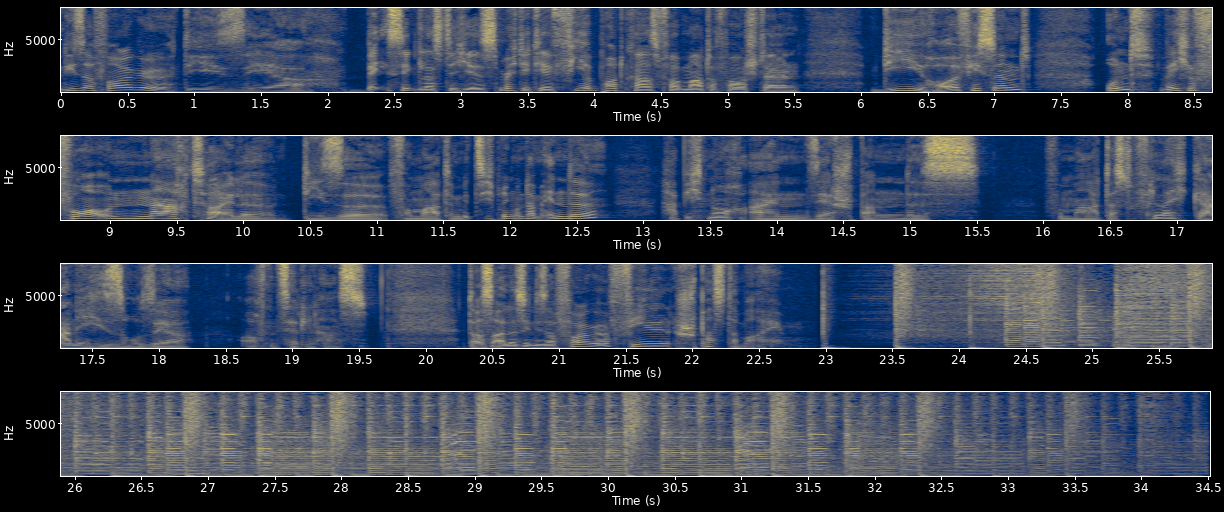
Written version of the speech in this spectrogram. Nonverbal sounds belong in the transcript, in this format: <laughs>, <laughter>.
In dieser Folge, die sehr basic-lastig ist, möchte ich dir vier Podcast-Formate vorstellen, die häufig sind und welche Vor- und Nachteile diese Formate mit sich bringen. Und am Ende habe ich noch ein sehr spannendes Format, das du vielleicht gar nicht so sehr auf dem Zettel hast. Das alles in dieser Folge. Viel Spaß dabei.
